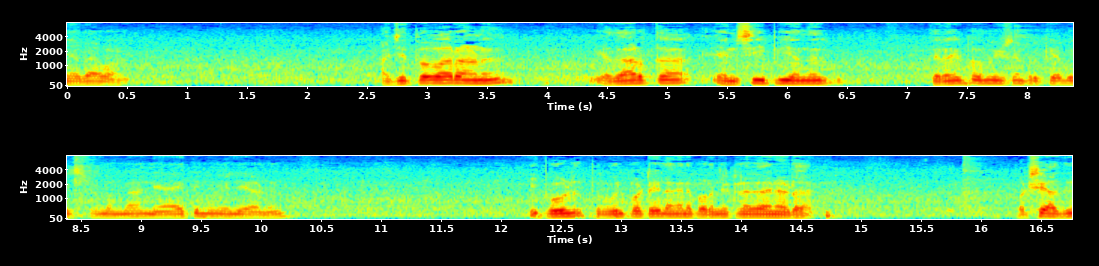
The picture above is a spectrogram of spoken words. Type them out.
നേതാവാണ്. അജിത് പവാറാണ് യഥാർത്ഥ എൻ സി പി എന്ന് തെരഞ്ഞെടുപ്പ് കമ്മീഷൻ പ്രഖ്യാപിച്ചിട്ടുണ്ടെന്ന ന്യായത്തിന്റെ മേലെയാണ് ഇപ്പോൾ പ്രഫുൽ പട്ടേൽ അങ്ങനെ പറഞ്ഞിട്ടുണ്ടാകാനിട പക്ഷെ അത്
